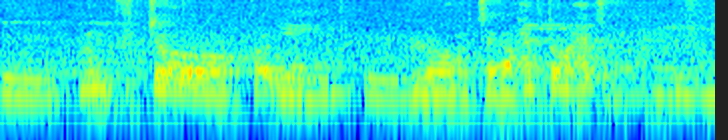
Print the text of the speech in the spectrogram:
음. 그쪽 걸로 네. 음. 제가 활동을 하죠. 음.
